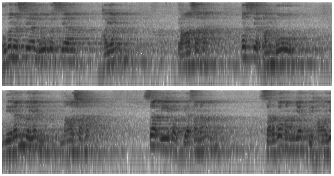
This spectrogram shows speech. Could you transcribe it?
ಭುವನಸ್ಯ ಲೋಕಸ್ಯ ಭಯಂ ತ್ರಾಸಃ ತಸ್ಯ ಭಂಗೋ ನಿರನ್ವಯನ್ ನಾಶಃ ಸ ಏವ ವ್ಯಸನಂ ಸರ್ವಮನ್ಯದ್ವಿಹಾಯ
